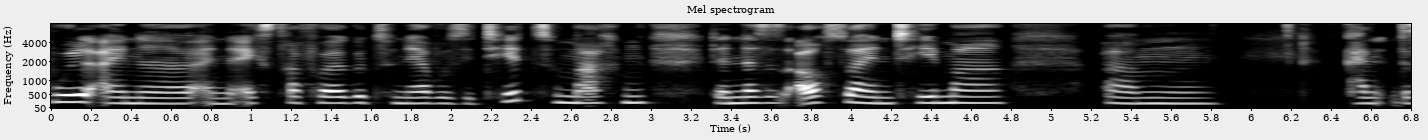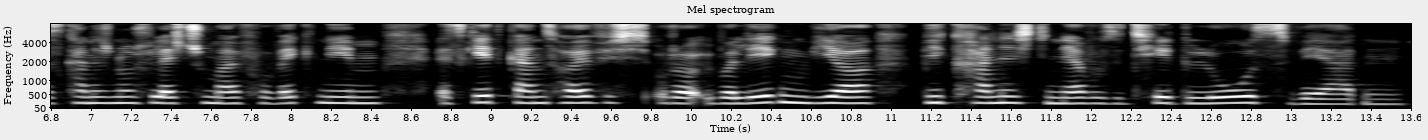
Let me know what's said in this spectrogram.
cool, eine, eine extra Folge zur Nervosität zu machen, denn das ist auch so ein Thema, ähm, kann, das kann ich nur vielleicht schon mal vorwegnehmen. Es geht ganz häufig oder überlegen wir, wie kann ich die Nervosität loswerden?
